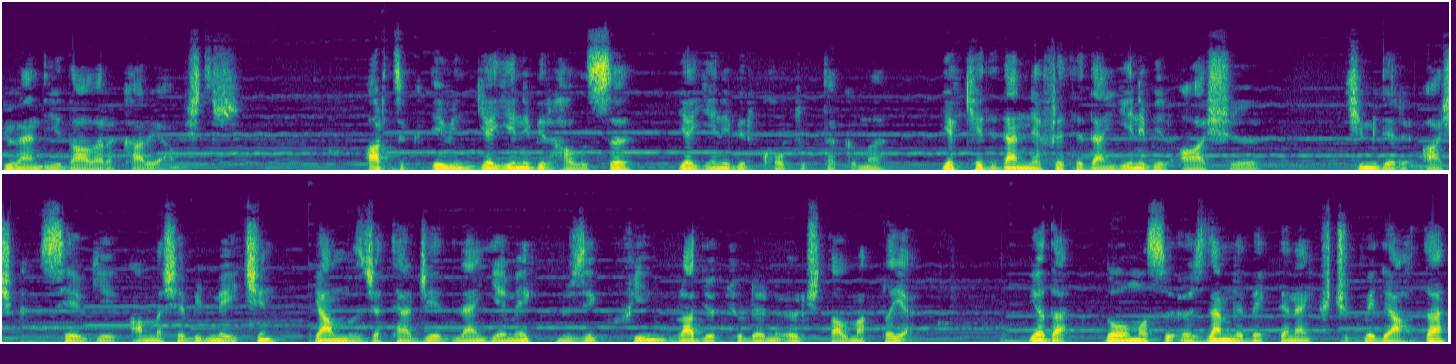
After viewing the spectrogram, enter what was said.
güvendiği dağlara kar yağmıştır. Artık evin ya yeni bir halısı ya yeni bir koltuk takımı ya kediden nefret eden yeni bir aşığı, kimileri aşk, sevgi, anlaşabilme için yalnızca tercih edilen yemek, müzik, film, radyo türlerini ölçüt almakta ya, ya da doğması özlemle beklenen küçük veliahta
